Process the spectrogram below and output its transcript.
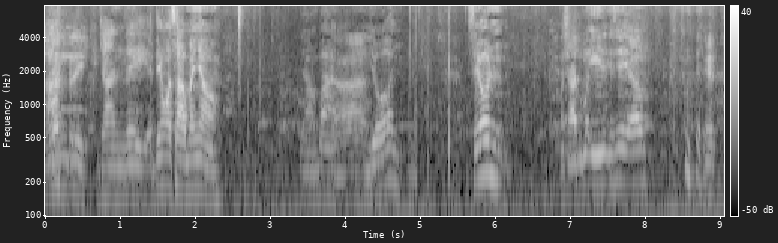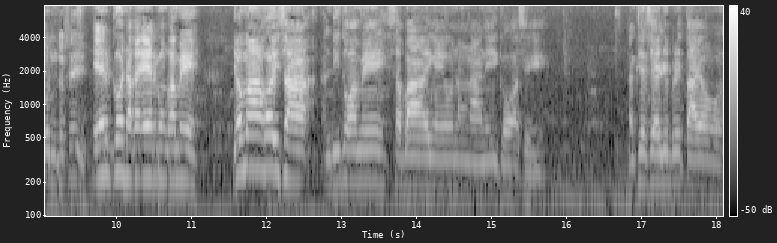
Ha? John Ray. John Ray. Ito yung kasama niya, oh. Yan ba? Yan. Yun. So yun, masyado mainit kasi, oh. Aircon kasi. Aircon, naka-aircon kami. Yo mga koy, sa, andito kami sa bahay ngayon ng nanay ko kasi nagse-celebrate tayo,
